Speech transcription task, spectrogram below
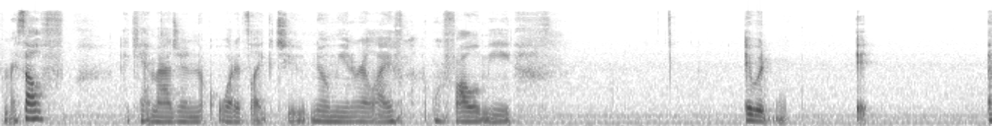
for myself. I can't imagine what it's like to know me in real life or follow me. It would it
